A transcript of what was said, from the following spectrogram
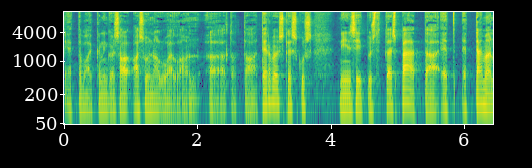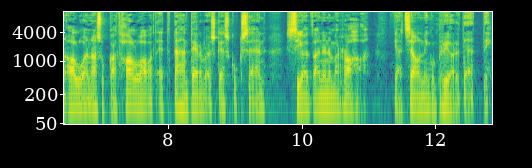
että vaikka niin kuin jos asuinalueella on ää, tota, terveyskeskus, niin siitä pystyttäisiin päättää, että, että tämän alueen asukkaat haluavat, että tähän terveyskeskukseen sijoitetaan enemmän rahaa – ja että se on niin kuin prioriteetti.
